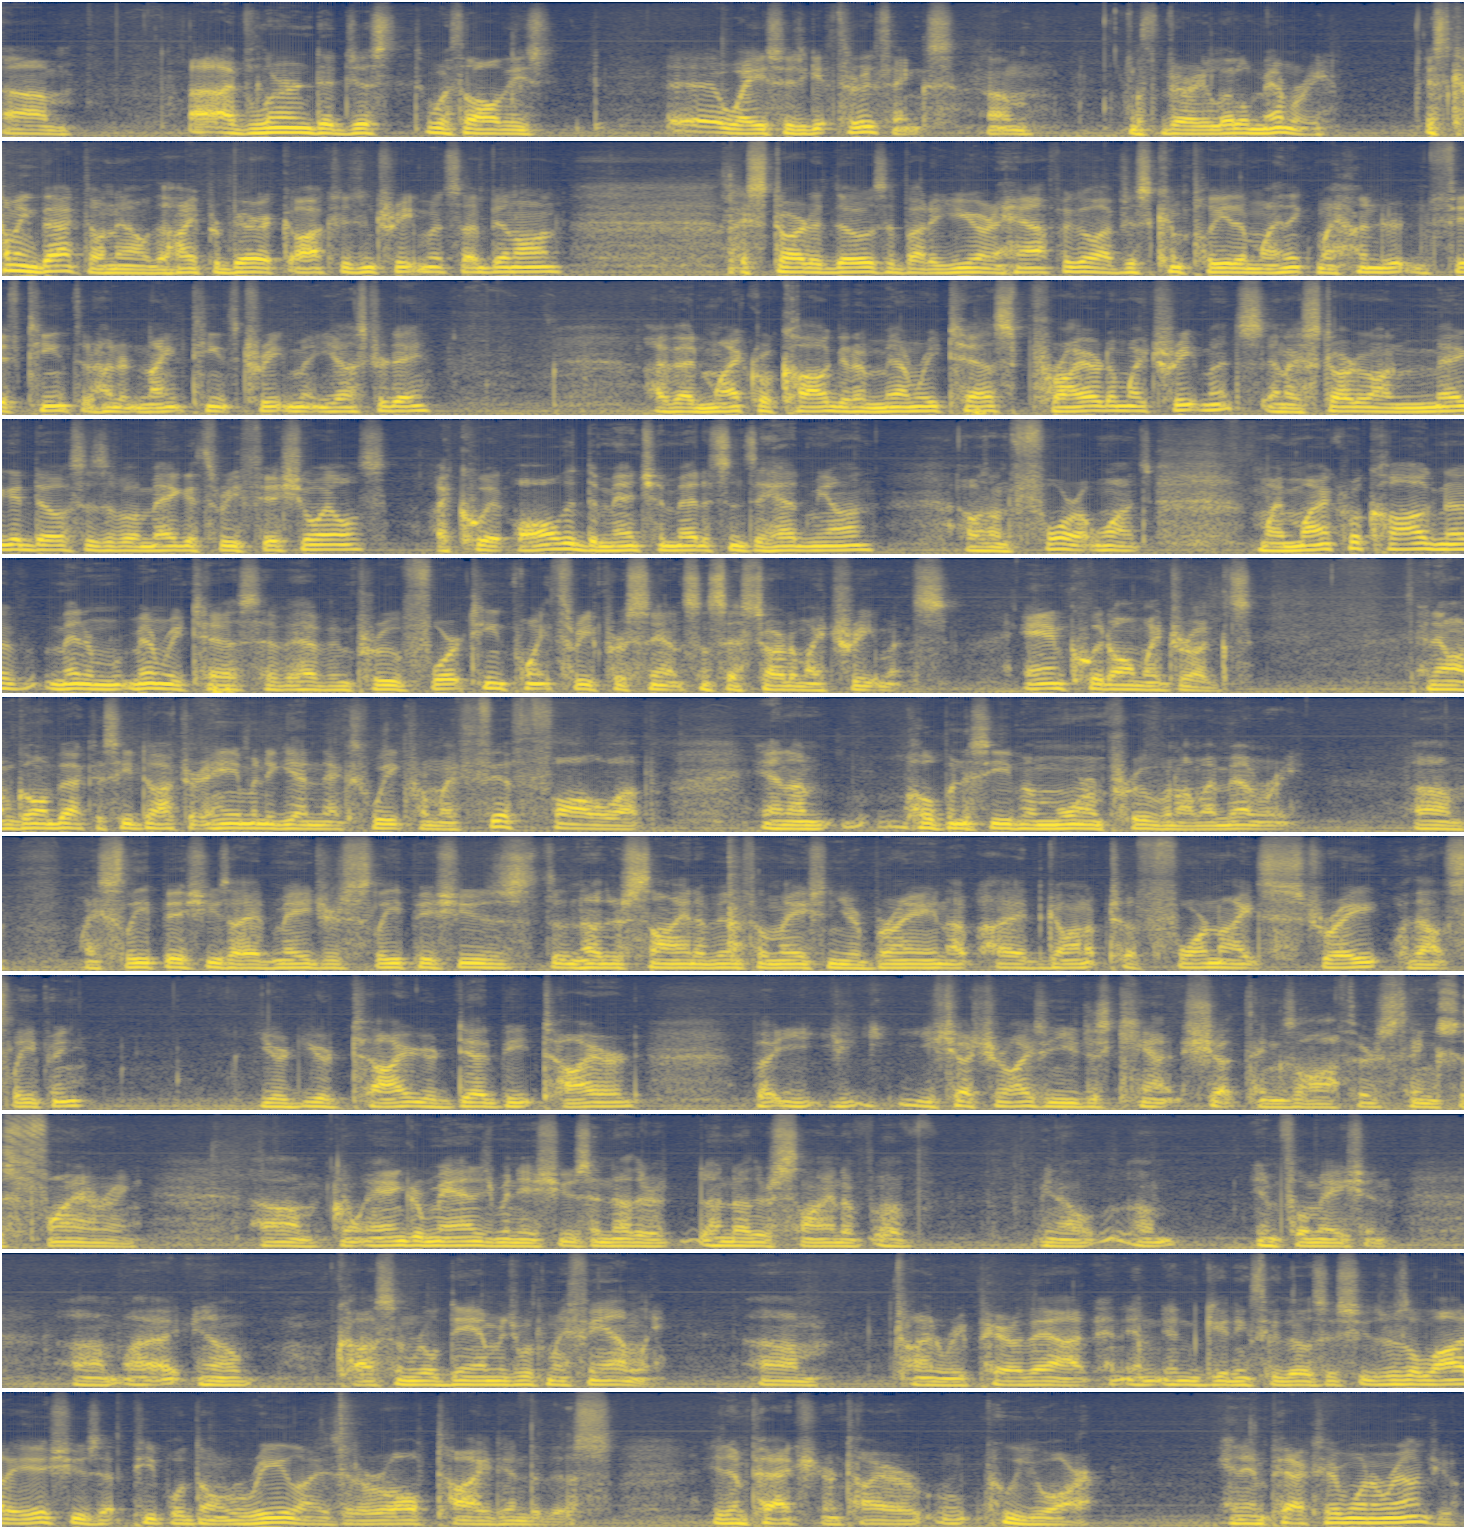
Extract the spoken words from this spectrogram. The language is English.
Um, I've learned to just with all these uh, ways to get through things um, with very little memory. It's coming back though now. The hyperbaric oxygen treatments I've been on. I started those about a year and a half ago. I've just completed my, I think my 115th or 119th treatment yesterday. I've had microcognitive memory tests prior to my treatments, and I started on mega doses of omega-3 fish oils. I quit all the dementia medicines they had me on. I was on four at once. My microcognitive mem memory tests have, have improved 14.3% since I started my treatments and quit all my drugs. And now I'm going back to see Dr. Amen again next week for my fifth follow-up, and I'm hoping to see even more improvement on my memory. Um, my sleep issues, I had major sleep issues, another sign of inflammation in your brain. I, I had gone up to four nights straight without sleeping. You're, you're tired, you're deadbeat tired, but you, you, you, shut your eyes and you just can't shut things off. There's things just firing. Um, you know, anger management issues, another, another sign of, of you know, um, inflammation. Um, I, you know, caused some real damage with my family. Um, trying to repair that and, and, and, getting through those issues. There's a lot of issues that people don't realize that are all tied into this. It impacts your entire who you are and impacts everyone around you.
